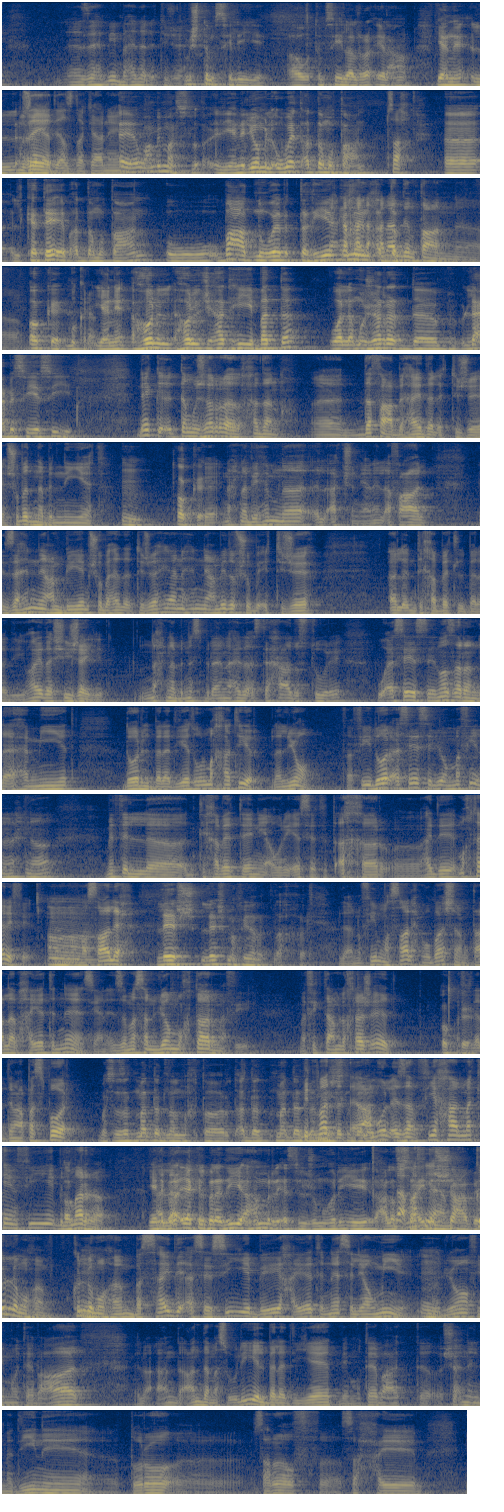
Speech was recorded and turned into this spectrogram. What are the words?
ذاهبين بهذا الاتجاه. مش تمثيلية أو تمثيل للرأي العام. يعني مزايدة قصدك يعني؟ إيه وعم بيمثلوا. يعني اليوم القوات قدموا طعن. صح. الكتائب قدموا طعن وبعض نواب التغيير إحنا كمان حنقدم طعن آه، أوكي. بكرة. يعني هول هول الجهات هي بدها ولا مجرد آه، لعبة سياسية؟ ليك انت مجرد حدا آه، دفع بهذا الاتجاه شو بدنا بالنيات؟ امم okay. okay. نحن بيهمنا الأكشن يعني الأفعال. إذا هن عم بيمشوا بهذا الاتجاه يعني هن عم يدفشوا باتجاه الانتخابات البلدية وهذا شيء جيد. نحن بالنسبة لنا هذا استحقاق دستوري وأساسي نظرا لأهمية دور البلديات والمخاتير لليوم. ففي دور أساسي اليوم ما فينا نحن مثل آه، انتخابات تانية أو رئاسة تتأخر آه، هيدي مختلفة. آه. مصالح ليش؟ ليش ما فينا نتأخر؟ لأنه في مصالح مباشرة متعلقة بحياة الناس. يعني إذا مثلا اليوم مختار ما في ما فيك تعمل إخراج فيك okay. تقدم على باسبور. بس إذا تمدد للمختار تقدر تمدد بتمدد. عم أقول إذا في حال ما كان في بالمرة. يعني برأيك البلدية أهم من رئاسه الجمهورية على الصعيد الشعبي؟ كله مهم كله مم. مهم بس هيدي أساسية بحياة الناس اليومية. اليوم في متابعات عند عندها مسؤولية البلديات بمتابعة شأن المدينة طرق صرف صحي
